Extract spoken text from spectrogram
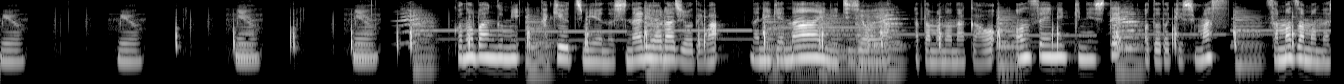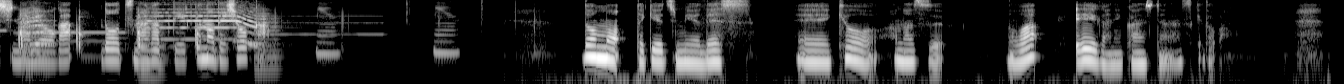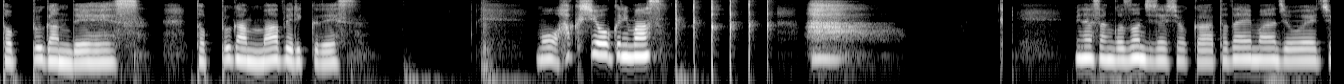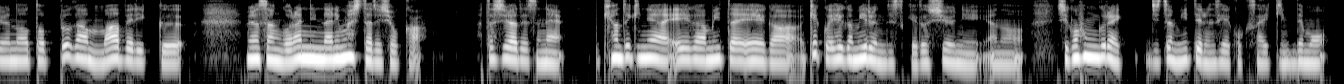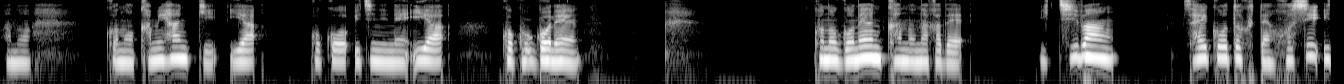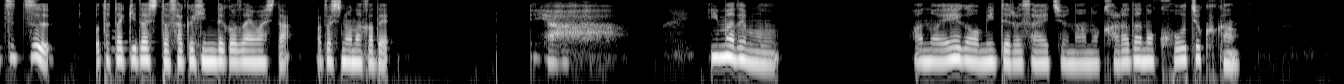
ミュミュミュミュこの番組竹内美優のシナリオラジオでは何気ない日常や頭の中を音声日記にしてお届けします。さまざまなシナリオがどうつながっていくのでしょうか。どうも竹内美優です、えー今日話すのは映画に関してなんですけど「トップガン」です「トップガンマーヴェリック」です。もう拍手を送ります。はあ。皆さんご存知でしょうか？ただいま上映中の「トップガンマーヴェリック」皆さんご覧になりましたでしょうか？私はですね基本的には映画見た映画結構映画見るんですけど週にあの45分ぐらい実は見てるんです結構最近。でもあのこの上半期いやここ12年いやここ5年。この5年間の中で一番最高得点星5つを叩き出した作品でございました。私の中で。いや今でもあの映画を見てる最中のあの体の硬直感。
